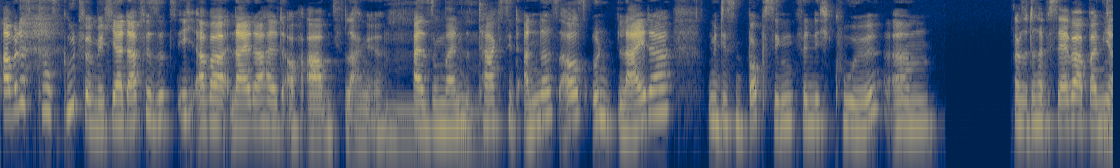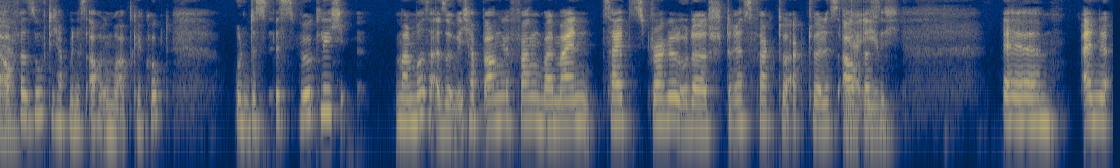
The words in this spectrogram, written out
aber das passt gut für mich. Ja, dafür sitze ich aber leider halt auch abends lange. Mm. Also mein mm. Tag sieht anders aus und leider mit diesem Boxing finde ich cool. Ähm, also das habe ich selber bei mir ja. auch versucht. Ich habe mir das auch irgendwo abgeguckt. Und das ist wirklich, man muss, also ich habe angefangen, weil mein Zeitstruggle oder Stressfaktor aktuell ist auch, ja, dass ich ähm, eine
